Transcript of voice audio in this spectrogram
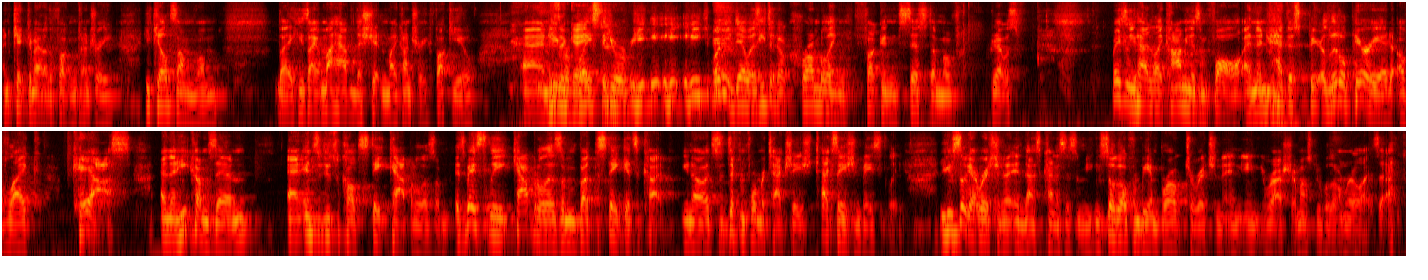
and kicked them out of the fucking country. He killed some of them. Like he's like, I'm not having this shit in my country. Fuck you. And He's he replaced it. He, he, he, what he did was he took a crumbling fucking system of that was basically you had like communism fall, and then you had this pe- little period of like chaos, and then he comes in and institutes what's called state capitalism. It's basically capitalism, but the state gets a cut. You know, it's a different form of taxation. Taxation, basically, you can still get rich in, in that kind of system. You can still go from being broke to rich in, in, in Russia. Most people don't realize that,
